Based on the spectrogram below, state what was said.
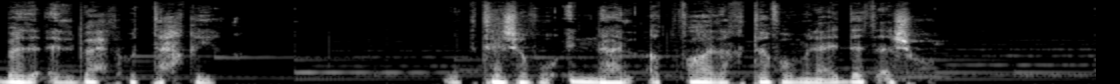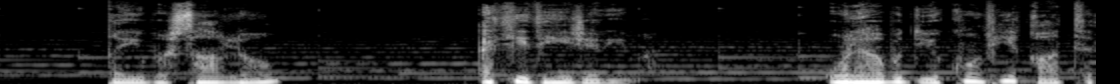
بدأ البحث والتحقيق. واكتشفوا إن الأطفال اختفوا من عدة أشهر. طيب وش صار لهم؟ أكيد هي جريمة. ولا بد يكون في قاتل.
